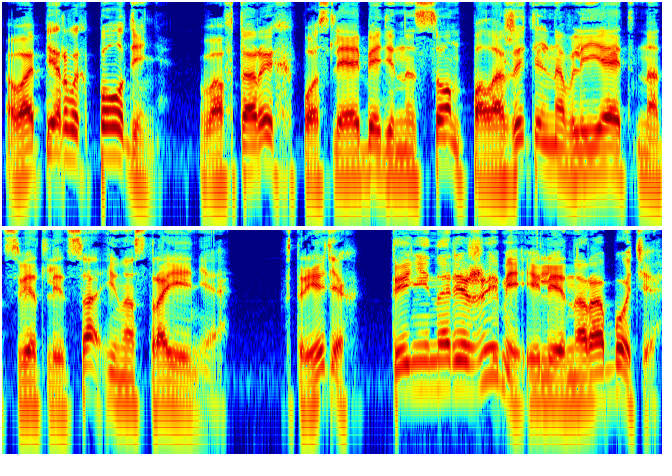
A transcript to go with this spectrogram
Во-первых, полдень. Во-вторых, послеобеденный сон положительно влияет на цвет лица и настроение. В-третьих, ты не на режиме или на работе.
